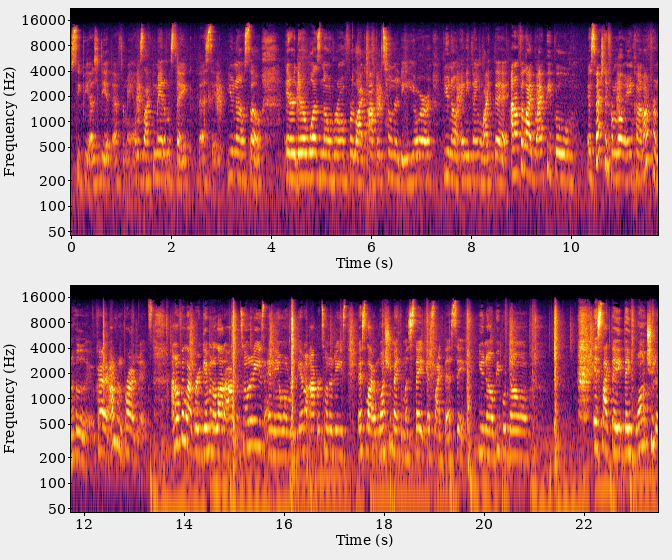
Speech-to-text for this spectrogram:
CPS did that for me. It was like you made a mistake, that's it. You know, so there there was no room for like opportunity or, you know, anything like that. I don't feel like black people especially from low income. I'm from the hood, okay? I'm from the projects. I don't feel like we're given a lot of opportunities and then when we're given opportunities, it's like once you make a mistake, it's like that's it. You know, people don't it's like they they want you to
